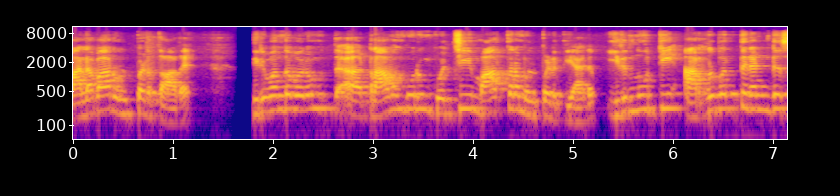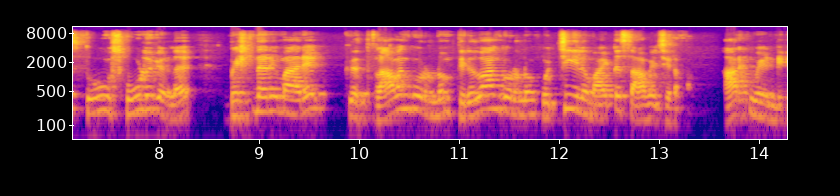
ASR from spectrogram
മലബാർ ഉൾപ്പെടുത്താതെ തിരുവനന്തപുരം ട്രാവൻകൂറും കൊച്ചിയും മാത്രം ഉൾപ്പെടുത്തിയാലും ഇരുന്നൂറ്റി അറുപത്തിരണ്ട് സ്കൂ- സ്കൂളുകൾ മിഷണറിമാര് ട്രാവൻകൂറിലും തിരുവിതാംകൂറിലും കൊച്ചിയിലുമായിട്ട് സ്ഥാപിച്ചിരുന്നു. ആർക്കു വേണ്ടി?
